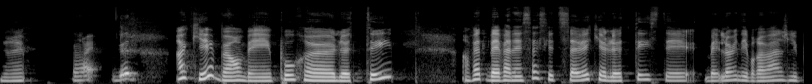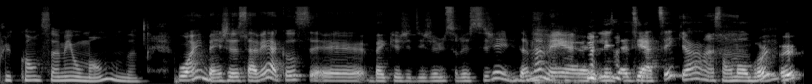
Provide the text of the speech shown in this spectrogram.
c'est vrai. Ouais, good. OK, bon, ben pour le thé, en fait, ben Vanessa, est-ce que tu savais que le thé, c'était ben, l'un des breuvages les plus consommés au monde? Oui, ben je le savais à cause euh, ben, que j'ai déjà lu sur le sujet, évidemment, mais euh, les Asiatiques hein, sont nombreux, eux.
